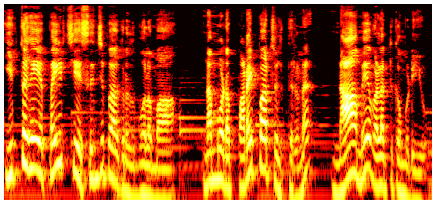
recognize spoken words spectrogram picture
இத்தகைய பயிற்சியை செஞ்சு பார்க்கறது மூலமாக நம்மோட படைப்பாற்றல் திறனை நாமே வளர்த்துக்க முடியும்.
